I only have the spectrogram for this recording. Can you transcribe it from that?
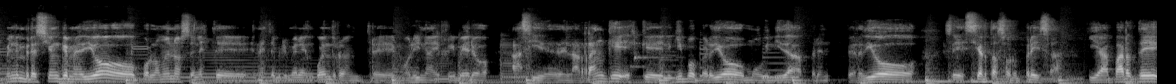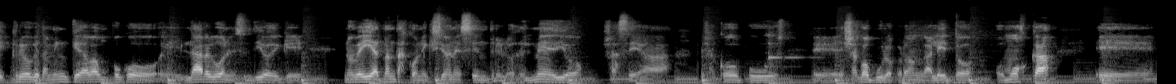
A mí la impresión que me dio, por lo menos en este, en este primer encuentro entre Molina y Rivero, así desde el arranque, es que el equipo perdió movilidad, perdió cierta sorpresa. Y aparte creo que también quedaba un poco eh, largo en el sentido de que no veía tantas conexiones entre los del medio, ya sea Jacopus, eh, perdón, Galeto o Mosca, eh,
